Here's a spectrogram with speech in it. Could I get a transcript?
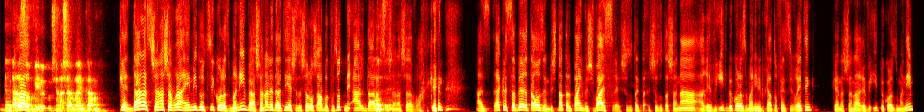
דאלאס הובילו שנה שעברה עם כמה? כן, דאלאס שנה שעברה העמידו את שיא כל הזמנים, והשנה לדעתי יש איזה שלוש-ארבע קבוצות מעל דאלאס זה? של שנה שעברה, כן? אז רק לסבר את האוזן, בשנת 2017, שזאת, שזאת השנה הרביעית בכל הזמנים מבחינת אופנסיב רייטינג, כן, השנה הרביעית בכל הזמנים,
